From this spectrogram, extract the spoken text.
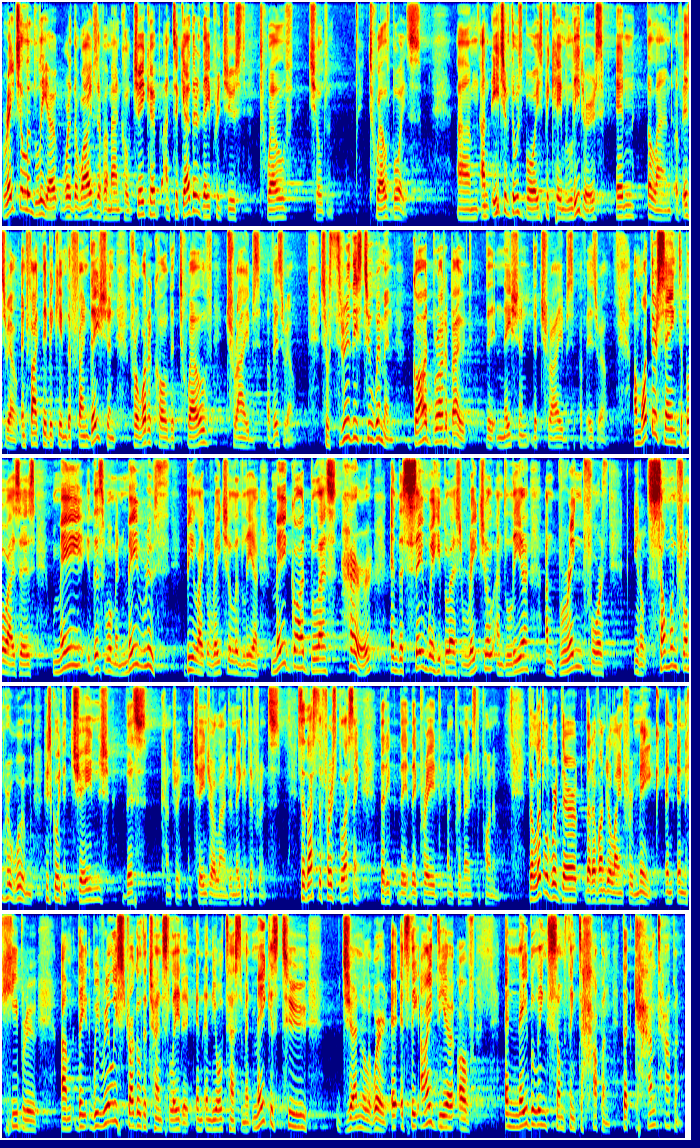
Rachel and Leah were the wives of a man called Jacob, and together they produced 12 children, 12 boys. Um, and each of those boys became leaders in the land of Israel. In fact, they became the foundation for what are called the 12 tribes of Israel. So, through these two women, God brought about the nation, the tribes of Israel. And what they're saying to Boaz is, May this woman, may Ruth, be like Rachel and Leah. May God bless her in the same way He blessed Rachel and Leah and bring forth you know, someone from her womb who's going to change this country and change our land and make a difference. So that's the first blessing that he, they, they prayed and pronounced upon him. The little word there that I've underlined for make in, in Hebrew, um, they, we really struggle to translate it in, in the Old Testament. Make is too general a word. It's the idea of enabling something to happen that can't happen.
